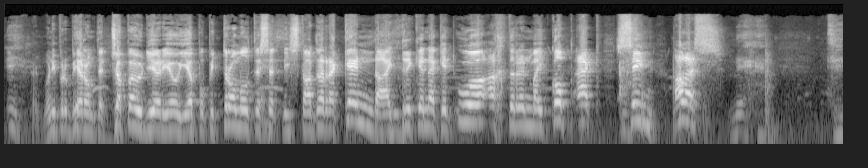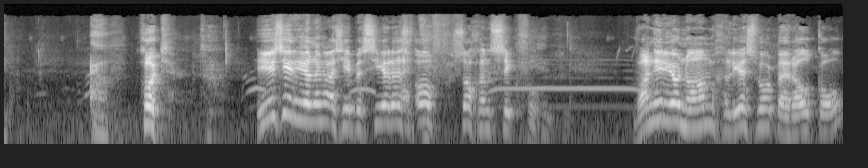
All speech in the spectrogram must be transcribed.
Ek moenie probeer om te jiphou deur jou heup op die trommel te sit nie, Stadler. Ek ken daai triek en ek het oë agter in my kop. Ek sien alles. Goed. Hier is die reëling as jy beseer is of soggens siek voel. Wanneer jou naam gelees word by rulkol,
